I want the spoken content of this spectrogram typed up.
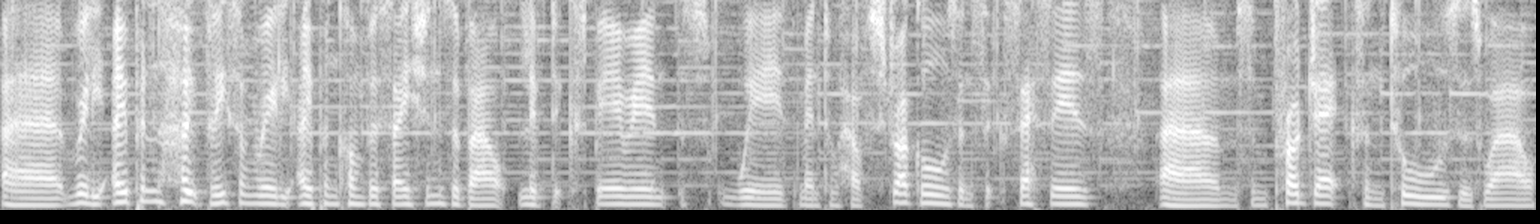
uh, really open, hopefully, some really open conversations about lived experience with mental health struggles and successes, um, some projects and tools as well.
